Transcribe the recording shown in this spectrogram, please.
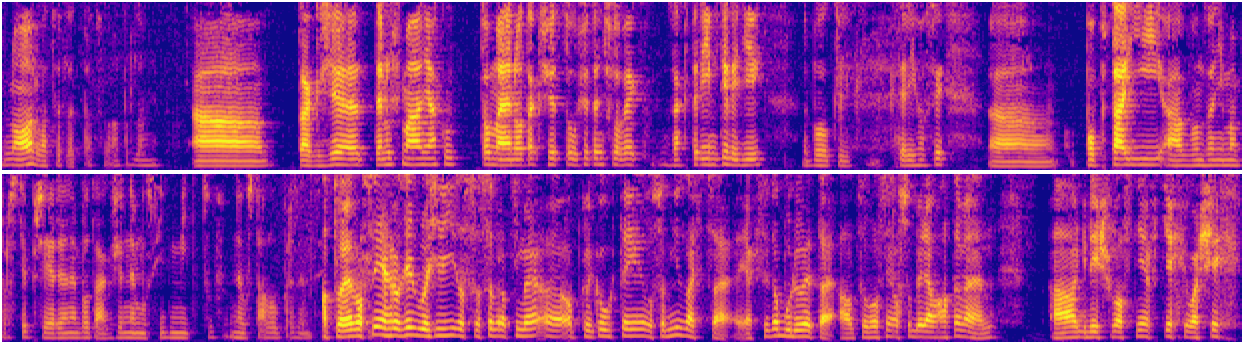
no 20 let pracoval podle mě. Uh, takže ten už má nějakou to jméno, takže to už je ten člověk, za kterým ty lidi, nebo který ho si uh, poptají a on za nima prostě přijede, nebo tak, že nemusí mít tu neustálou prezenci. A to je vlastně hrozně důležité, zase se vracíme uh, obklikou k té osobní značce, jak si to budujete? A co vlastně o sobě dáváte ven? A když vlastně v těch vašich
